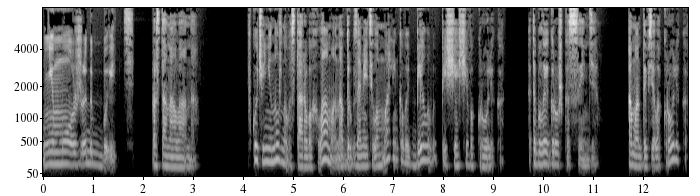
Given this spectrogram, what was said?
не может быть!» — простонала она. В куче ненужного старого хлама она вдруг заметила маленького белого пищащего кролика. Это была игрушка Сэнди. Аманда взяла кролика,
